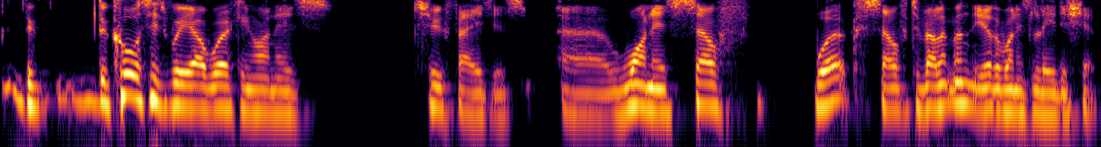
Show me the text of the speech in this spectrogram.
The, the courses we are working on is two phases. Uh, one is self work, self development. The other one is leadership.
